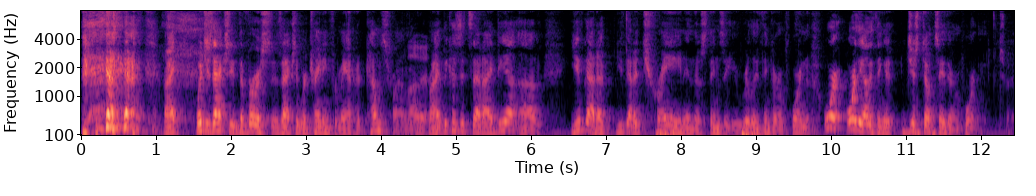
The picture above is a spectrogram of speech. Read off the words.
right? Which is actually the verse is actually where training for manhood comes from, right? Because it's that idea of you've got to you've got to train in those things that you really think are important, or or the other thing is just don't say they're important, right.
